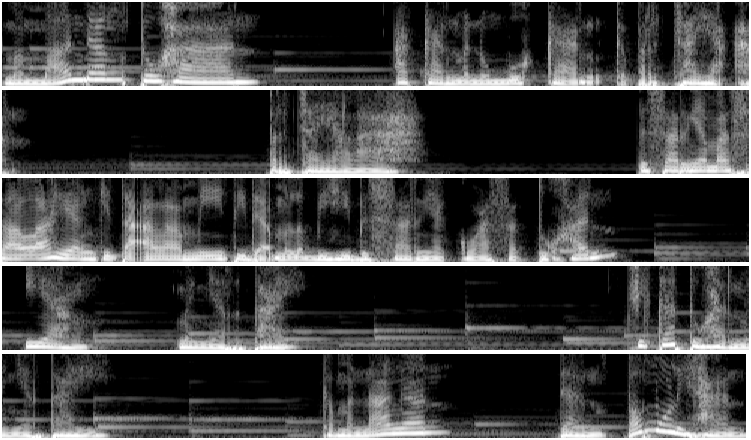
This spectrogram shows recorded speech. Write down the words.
memandang Tuhan akan menumbuhkan kepercayaan. Percayalah, besarnya masalah yang kita alami tidak melebihi besarnya kuasa Tuhan yang menyertai. Jika Tuhan menyertai, kemenangan dan pemulihan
